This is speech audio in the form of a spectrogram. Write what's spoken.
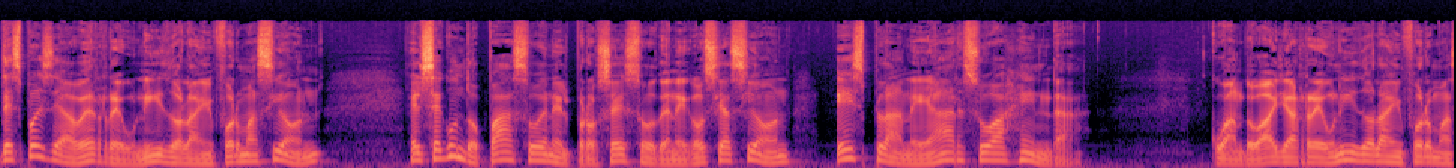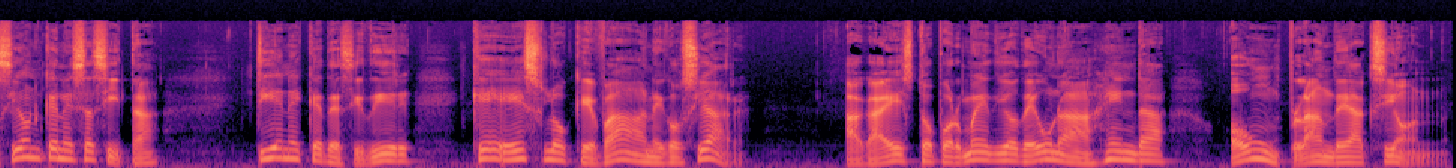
Después de haber reunido la información, el segundo paso en el proceso de negociación es planear su agenda. Cuando haya reunido la información que necesita, tiene que decidir qué es lo que va a negociar haga esto por medio de una agenda o un plan de acción.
